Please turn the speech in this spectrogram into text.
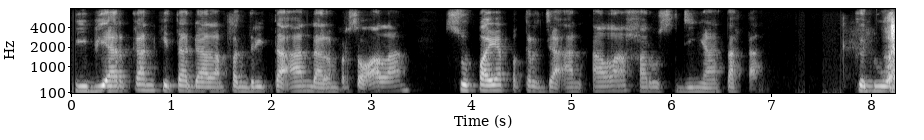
dibiarkan kita dalam penderitaan, dalam persoalan, supaya pekerjaan Allah harus dinyatakan. Kedua,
